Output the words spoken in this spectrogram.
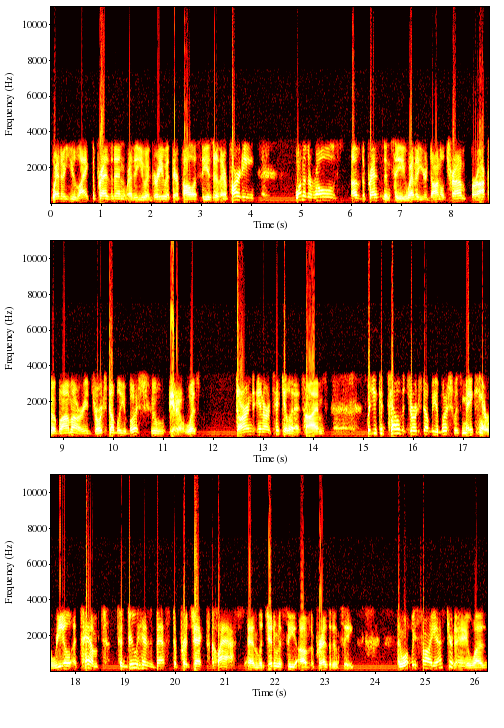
Whether you like the president, whether you agree with their policies or their party, one of the roles of the presidency, whether you're Donald Trump, Barack Obama, or George W. Bush, who you know was darned inarticulate at times. But you could tell that George W. Bush was making a real attempt to do his best to project class and legitimacy of the presidency. And what we saw yesterday was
